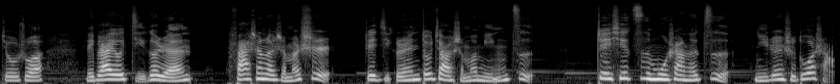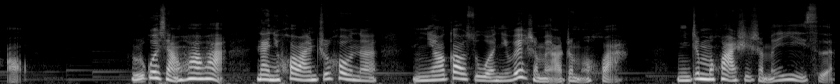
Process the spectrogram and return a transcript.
就是说里边有几个人，发生了什么事，这几个人都叫什么名字，这些字幕上的字你认识多少？如果想画画，那你画完之后呢？你要告诉我你为什么要这么画，你这么画是什么意思？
